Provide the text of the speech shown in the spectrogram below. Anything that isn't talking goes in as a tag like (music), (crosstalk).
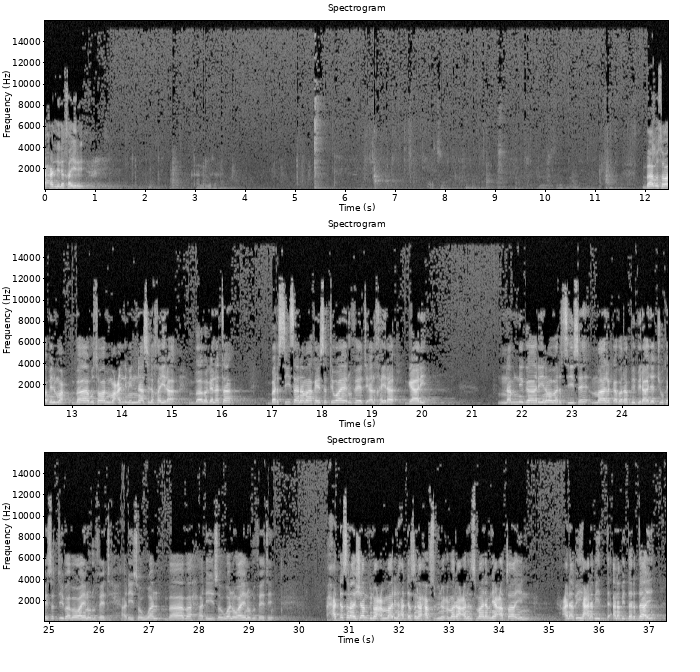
حل لخير باب ثواب المع... باب ثواب معلم الناس الخير باب قالتا برسيسا نما كيست واي رفيتي الخير غاري gaarii nama barsiise maal qaba rabbi biraa jechuu keeysatti baaba waa'ee nu dhufeeti hadiisowwan baaba hadiisowwan waa'ee nu dhufeeti حدثنا هشام بن عمار حدثنا حفص بن عمر عن عثمان بن عطاء عن أبيه عن أبي الدرداء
